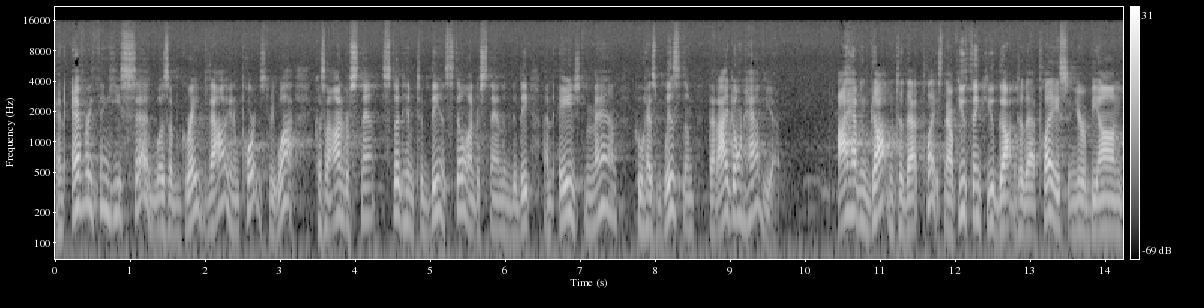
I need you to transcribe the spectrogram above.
And everything he said was of great value and importance to me. Why? Because I understood him to be and still understand him to be an aged man who has wisdom that I don't have yet. I haven't gotten to that place. Now, if you think you've gotten to that place and you're beyond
